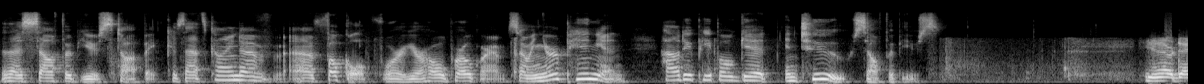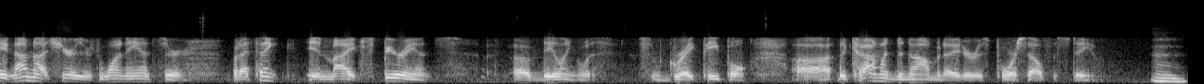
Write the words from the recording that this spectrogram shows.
the self abuse topic because that's kind of uh, focal for your whole program. So, in your opinion, how do people get into self abuse? You know, Dayton, I'm not sure there's one answer, but I think in my experience of dealing with some great people, uh, the common denominator is poor self esteem. Mm.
